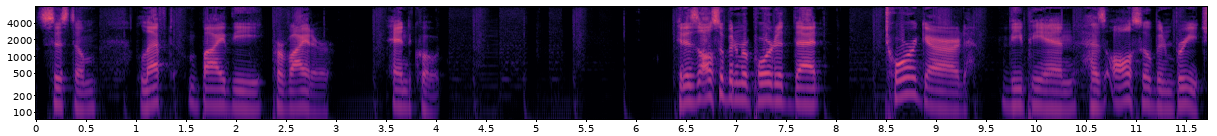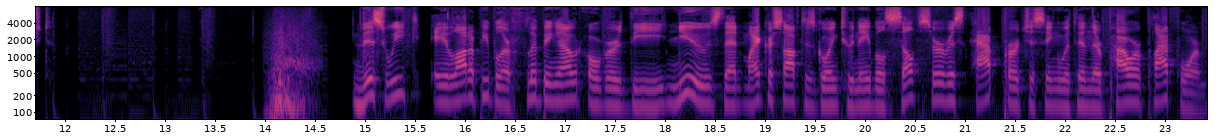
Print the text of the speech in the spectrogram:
system left by the provider, end quote. It has also been reported that Torguard VPN has also been breached. This week, a lot of people are flipping out over the news that Microsoft is going to enable self service app purchasing within their Power Platform.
